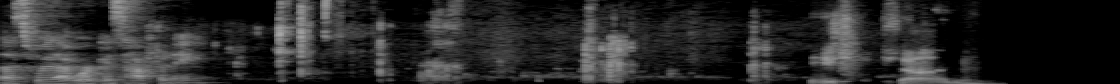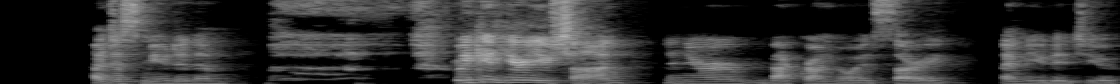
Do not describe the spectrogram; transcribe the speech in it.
That's where that work is happening. Hey, Sean. I just muted him. we can hear you, Sean, in your background noise. Sorry, I muted you.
